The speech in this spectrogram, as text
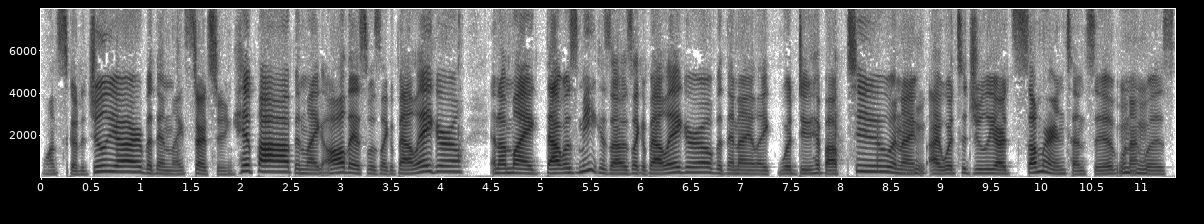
wants to go to Juilliard, but then like starts doing hip hop and like all this was like a ballet girl. And I'm like, that was me because I was like a ballet girl, but then I like would do hip hop too. And. I, I went to Juilliard summer intensive when I Mhm. was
